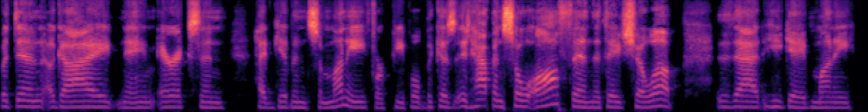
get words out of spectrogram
But then a guy named Erickson had given some money for people because it happened so often that they'd show up that he gave money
